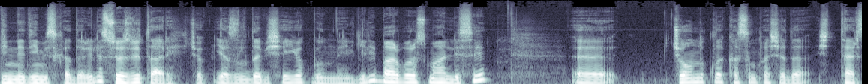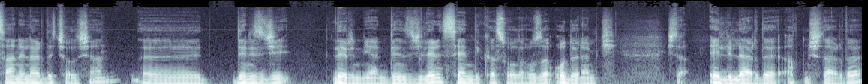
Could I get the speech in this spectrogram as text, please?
dinlediğimiz kadarıyla sözlü tarih çok yazılıda bir şey yok bununla ilgili. Barbaros Mahallesi e, çoğunlukla Kasımpaşa'da işte tersanelerde çalışan e, denizcilerin yani denizcilerin sendikası olan o, o dönemki işte 50'lerde 60'larda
